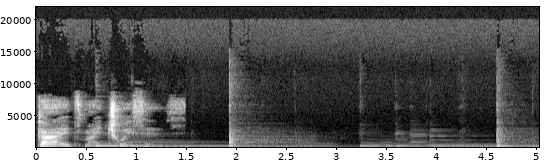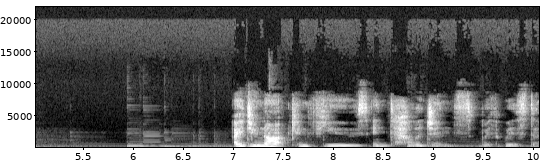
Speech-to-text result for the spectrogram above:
guides my choices. I do not confuse intelligence with wisdom.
